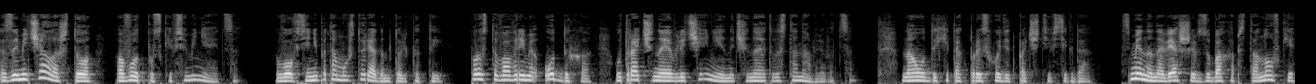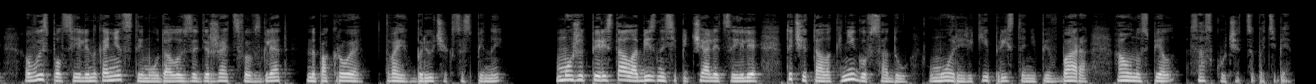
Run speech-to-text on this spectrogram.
Замечала, что в отпуске все меняется. Вовсе не потому, что рядом только ты. Просто во время отдыха утраченное влечение начинает восстанавливаться. На отдыхе так происходит почти всегда. Смена навязшей в зубах обстановки, выспался или наконец-то ему удалось задержать свой взгляд на покрое твоих брючек со спины. Может, перестал о бизнесе печалиться, или ты читала книгу в саду, у моря, реки, пристани, пивбара, а он успел соскучиться по тебе.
